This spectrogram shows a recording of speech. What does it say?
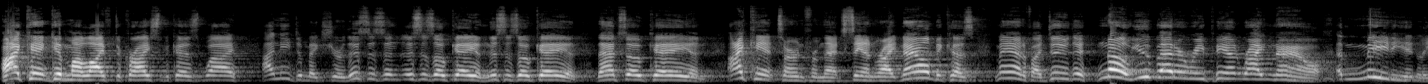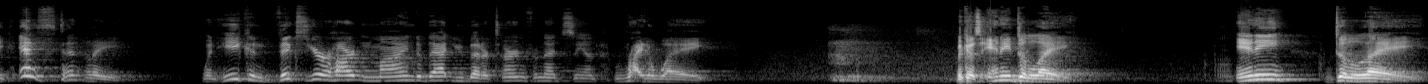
I can't give my life to Christ because why? I need to make sure this isn't this is okay and this is okay and that's okay and I can't turn from that sin right now because man, if I do this, no, you better repent right now, immediately, instantly. When he convicts your heart and mind of that, you better turn from that sin right away. Because any delay, any delay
